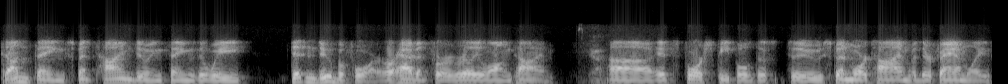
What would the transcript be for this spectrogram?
done things, spent time doing things that we didn't do before or haven't for a really long time. Yeah. Uh, it's forced people to to spend more time with their families.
